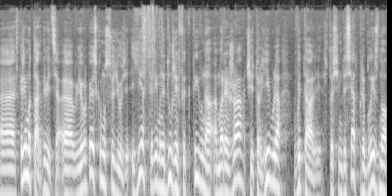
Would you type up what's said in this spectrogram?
Е, Скажімо так, дивіться, е, в Європейському Союзі є, скажімо, не дуже ефективна мережа чи торгівля в Італії. 170 приблизно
